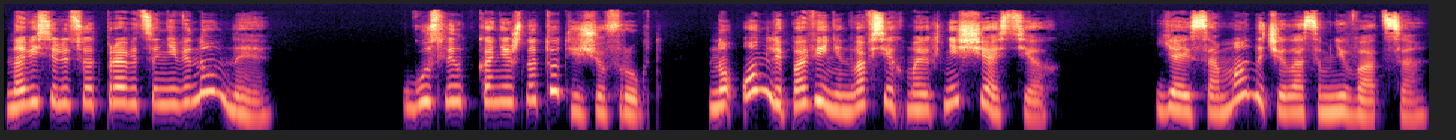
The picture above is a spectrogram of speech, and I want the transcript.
На виселицу отправятся невиновные? Гуслинг, конечно, тот еще фрукт, но он ли повинен во всех моих несчастьях? Я и сама начала сомневаться.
